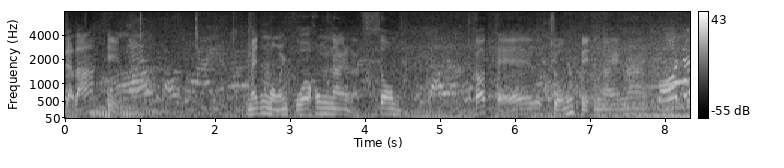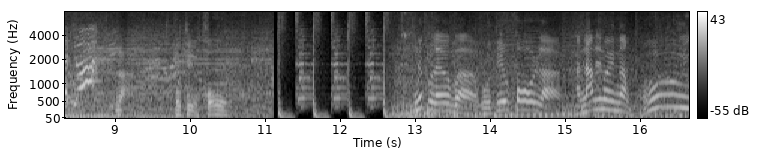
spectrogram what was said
Trà đá thì mệt mỏi của hôm nay là xong có thể chuẩn bị ngày mai. Là hủ tiếu khô. Nước leo và hủ tiếu khô là 50 năm. Ôi,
